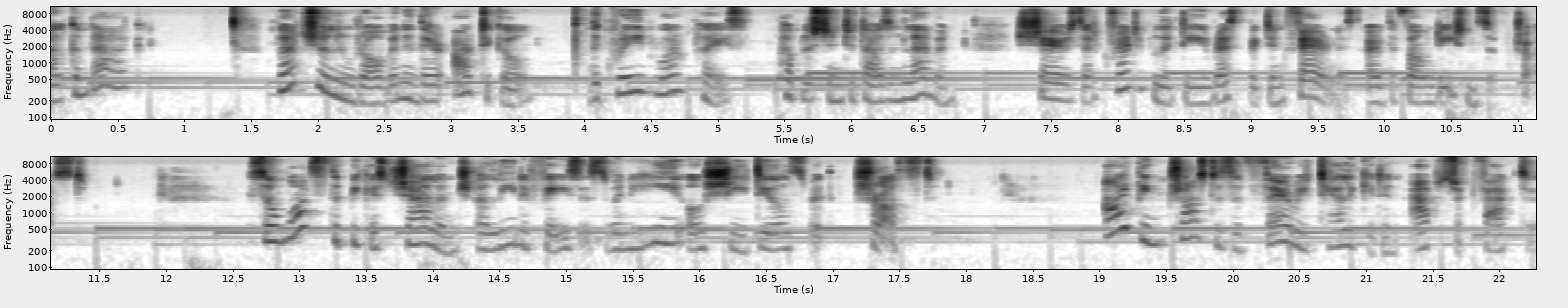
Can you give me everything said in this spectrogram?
Welcome back. Burchell and Robin, in their article, The Great Workplace, published in 2011, shares that credibility, respect, and fairness are the foundations of trust. So, what's the biggest challenge a leader faces when he or she deals with trust? I think trust is a very delicate and abstract factor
